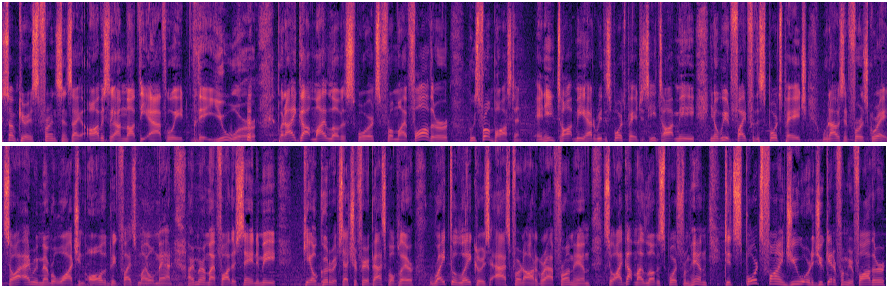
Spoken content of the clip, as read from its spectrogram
So I'm curious. For instance, I obviously I'm not the athlete that you were, but I got my love of sports from my father, who's from Boston, and he taught me how to read the sports pages. He taught me, you know, we would fight for the sports page when I was in first grade. So I, I remember watching all the big fights with my old man. I remember my father saying to me, Gail Goodrich, that's your favorite basketball player. Write the Lakers, ask for an autograph from him. So I got my love of sports from him. Did sports find you, or did you get it from your father?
